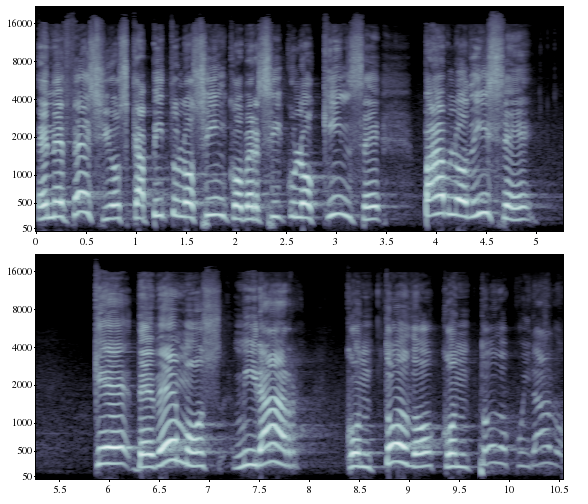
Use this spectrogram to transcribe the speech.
En Efesios capítulo 5, versículo 15, Pablo dice que debemos mirar con todo, con todo cuidado.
